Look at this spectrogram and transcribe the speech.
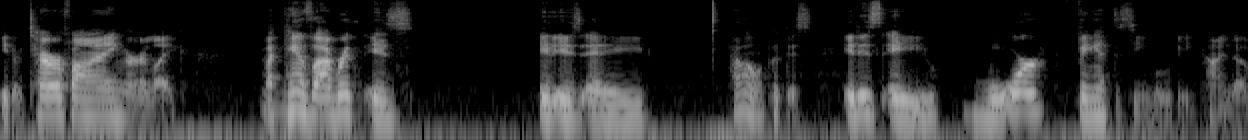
either terrifying or like like. Pan's Labyrinth is. It is a how do I want to put this? It is a war fantasy movie, kind of.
